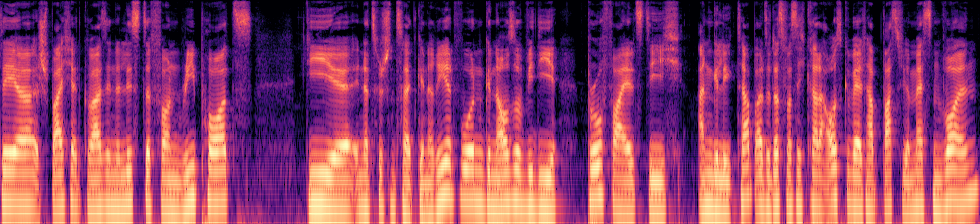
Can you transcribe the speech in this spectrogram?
Der speichert quasi eine Liste von Reports, die in der Zwischenzeit generiert wurden, genauso wie die Profiles, die ich angelegt habe. Also das, was ich gerade ausgewählt habe, was wir messen wollen.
